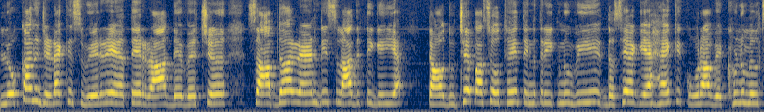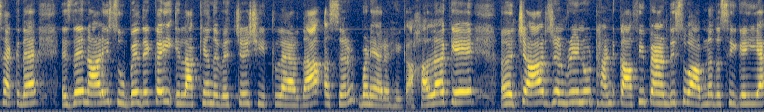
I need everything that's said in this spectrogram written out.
ਲੋਕਾਂ ਨੂੰ ਜਿਹੜਾ ਕਿ ਸਵੇਰੇ ਅਤੇ ਰਾਤ ਦੇ ਵਿੱਚ ਸਾਵਧਾਨ ਰਹਿਣ ਦੀ ਸਲਾਹ ਦਿੱਤੀ ਗਈ ਹੈ। ਤਾਂ ਦੂਜੇ ਪਾਸੇ ਉੱਥੇ 3 ਤਰੀਕ ਨੂੰ ਵੀ ਦੱਸਿਆ ਗਿਆ ਹੈ ਕਿ ਕੋਰਾ ਵੇਖਣ ਨੂੰ ਮਿਲ ਸਕਦਾ ਹੈ। ਇਸ ਦੇ ਨਾਲ ਹੀ ਸੂਬੇ ਦੇ ਕਈ ਇਲਾਕਿਆਂ ਦੇ ਵਿੱਚ ਸ਼ੀਤ ਲਹਿਰ ਦਾ ਅਸਰ ਬਣਿਆ ਰਹੇਗਾ। ਹਾਲਾਂਕਿ ਅ, 4 ਜਨਵਰੀ ਨੂੰ ਠੰਡ ਕਾਫੀ ਪੈਣ ਦੀ ਸੰਭਾਵਨਾ ਦੱਸੀ ਗਈ ਹੈ।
